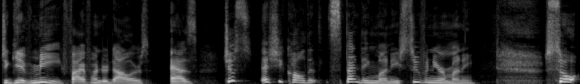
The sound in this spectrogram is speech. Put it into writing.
to give me $500 as just as she called it, spending money, souvenir money. So,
